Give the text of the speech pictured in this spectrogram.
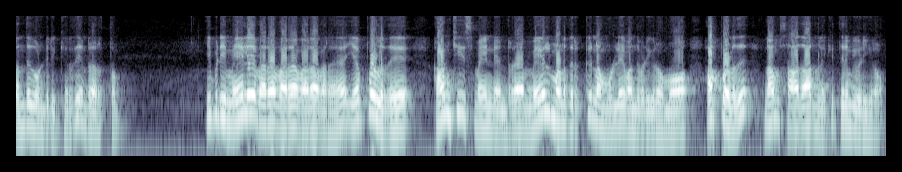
வந்து கொண்டிருக்கிறது என்ற அர்த்தம். இப்படி மேலே வர வர வர வர எப்பொழுது கான்சியஸ் மைண்ட் என்ற மேல் மனதிற்கு நாம் உள்ளே வந்து விடுகிறோமோ அப்பொழுது நாம் சாதாரண நிலைக்கு திரும்பி விடுகிறோம்.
